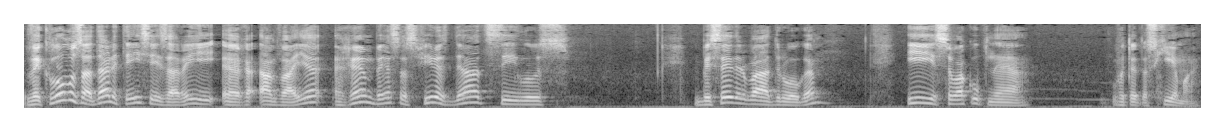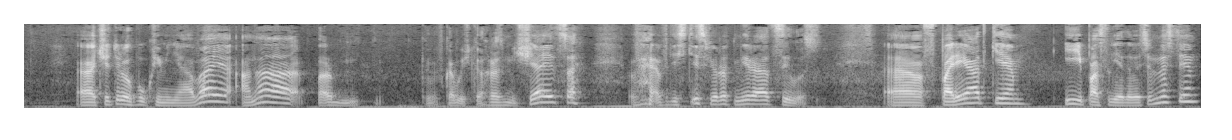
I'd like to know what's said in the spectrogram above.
Веклолу задали тейси из арей авая гэм беса сфирас да цилус беседер дрога. И совокупная вот эта схема э, четырех букв имени Авая, она э, в кавычках размещается в десяти сферот мира Ацилус э, в порядке и последовательности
